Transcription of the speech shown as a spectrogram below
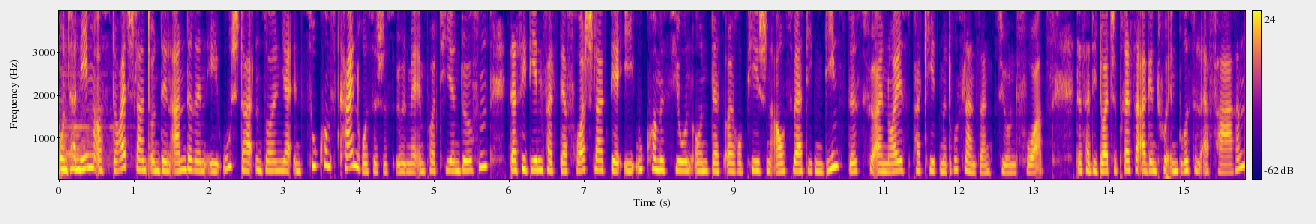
Unternehmen aus Deutschland und den anderen EU-Staaten sollen ja in Zukunft kein russisches Öl mehr importieren dürfen. Das sieht jedenfalls der Vorschlag der EU-Kommission und des Europäischen Auswärtigen Dienstes für ein neues Paket mit Russland-Sanktionen vor. Das hat die deutsche Presseagentur in Brüssel erfahren.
